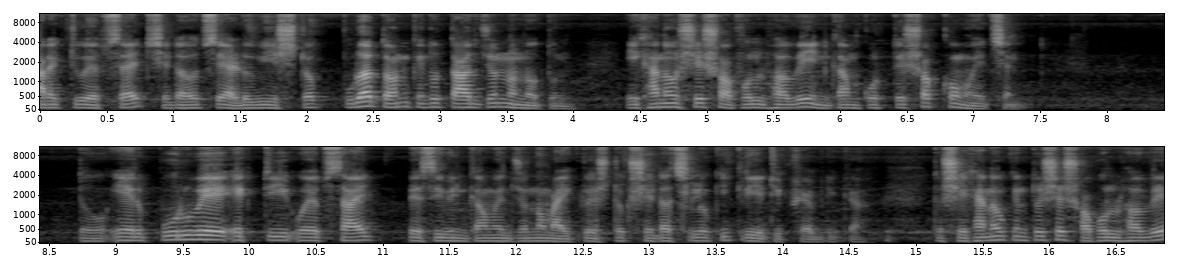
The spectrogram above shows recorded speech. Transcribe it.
আরেকটি ওয়েবসাইট সেটা হচ্ছে অ্যাডোবি স্টক পুরাতন কিন্তু তার জন্য নতুন। এখানেও সে সফলভাবে ইনকাম করতে সক্ষম হয়েছেন। তো এর পূর্বে একটি ওয়েবসাইট পেসিভ ইনকামের জন্য মাইক্রো স্টক সেটা ছিল কি? ক্রিয়েটিভ ফ্যাব্রিকা তো সেখানেও কিন্তু সে সফলভাবে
